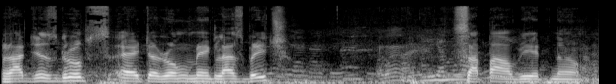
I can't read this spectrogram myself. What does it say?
Rajyash groups at Rong May Glass Bridge, Sapa, Vietnam.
